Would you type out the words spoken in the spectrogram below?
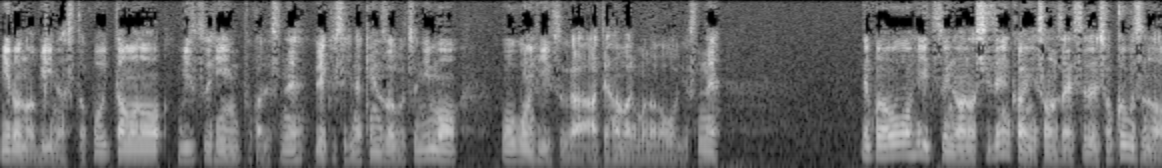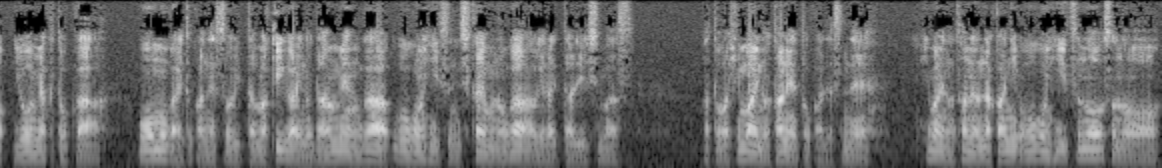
ミロのヴィーナスとこういったもの、美術品とかですね、歴史的な建造物にも黄金比率が当てはまるものが多いですね。で、この黄金比率というのはあの自然界に存在する植物の葉脈とか、オウム貝とかね、そういった巻貝の断面が黄金比率に近いものが挙げられたりします。あとはひまわりの種とかですね、ひまわりの種の中に黄金比率のその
